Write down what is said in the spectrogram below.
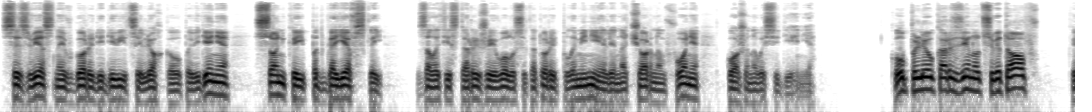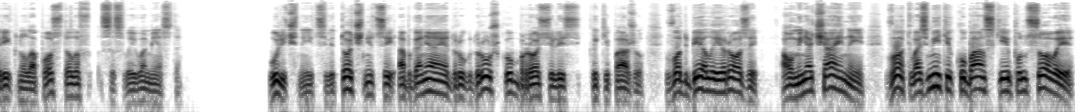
с известной в городе девицей легкого поведения — Сонькой Подгаевской, золотисто-рыжие волосы которой пламенели на черном фоне кожаного сиденья. «Куплю корзину цветов!» — крикнул Апостолов со своего места. Уличные цветочницы, обгоняя друг дружку, бросились к экипажу. «Вот белые розы, а у меня чайные. Вот, возьмите кубанские пунцовые».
